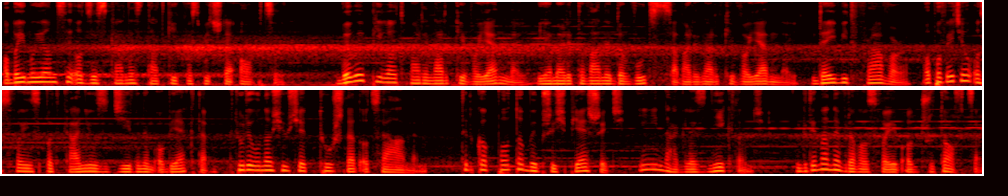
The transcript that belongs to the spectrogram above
obejmujący odzyskane statki kosmiczne obcych. Były pilot marynarki wojennej i emerytowany dowódca marynarki wojennej, David Fravor, opowiedział o swoim spotkaniu z dziwnym obiektem, który unosił się tuż nad oceanem, tylko po to, by przyspieszyć i nagle zniknąć, gdy manewrował swoim odrzutowcem.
